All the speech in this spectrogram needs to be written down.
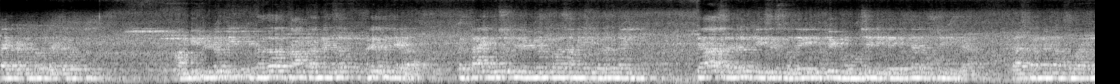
काही घटनेकडून घटल्यावरती आम्ही फ्रीडमली एखादं काम करण्याचा प्रयत्न केला. तर काय होऊ शकते वेगळं तुम्हाला सांगायची गरज नाही. त्या सर्टन केसेसमध्ये इतके मोर्चे निघले इतक्या गोष्टी निघल्या. राजकारण्यांना असं वाटलं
